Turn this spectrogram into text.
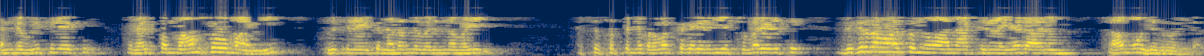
തന്റെ വീട്ടിലേക്ക് ഒരല്പം മാംസവുമായി വീട്ടിലേക്ക് നടന്നു വരുന്ന വഴി എസ് എസ് എഫിന്റെ പ്രവർത്തകരെഴുതിയ ചുമരെടുത്ത് വികൃതമാക്കുന്നു ആ നാട്ടിലുള്ള ഏതാനും സാമൂഹ്യ ദ്രോഹികൾ.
